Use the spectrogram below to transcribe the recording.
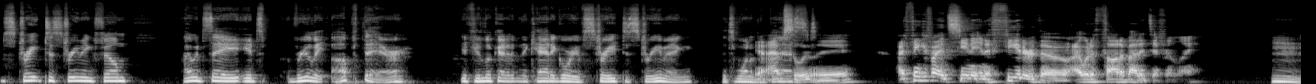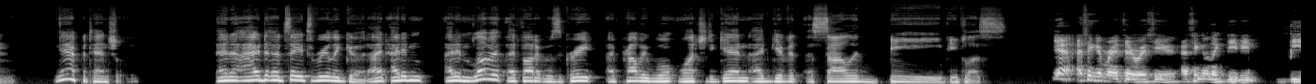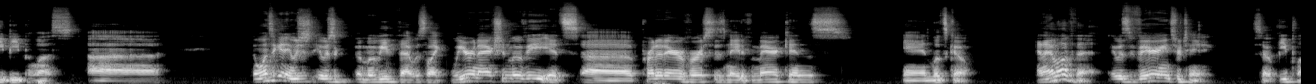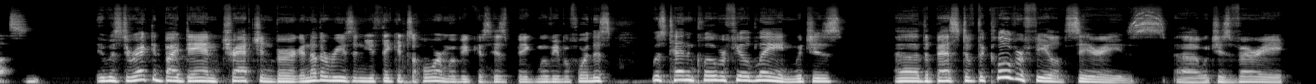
straight to streaming film, I would say it's really up there. If you look at it in the category of straight to streaming, it's one of yeah, the best. Absolutely. I think if I had seen it in a theater, though, I would have thought about it differently. Hmm. Yeah, potentially. And I'd, I'd, say it's really good. I, I didn't I didn't love it. I thought it was great. I probably won't watch it again. I'd give it a solid B B plus. Yeah, I think I'm right there with you. I think I'm like B B B B plus. Uh, and once again, it was just it was a, movie that was like we're an action movie. It's uh, Predator versus Native Americans, and let's go. And I love that. It was very entertaining. So B plus. It was directed by Dan Trachtenberg. Another reason you think it's a horror movie because his big movie before this was 10 Cloverfield Lane, which is uh, the best of the Cloverfield series, uh, which is very.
